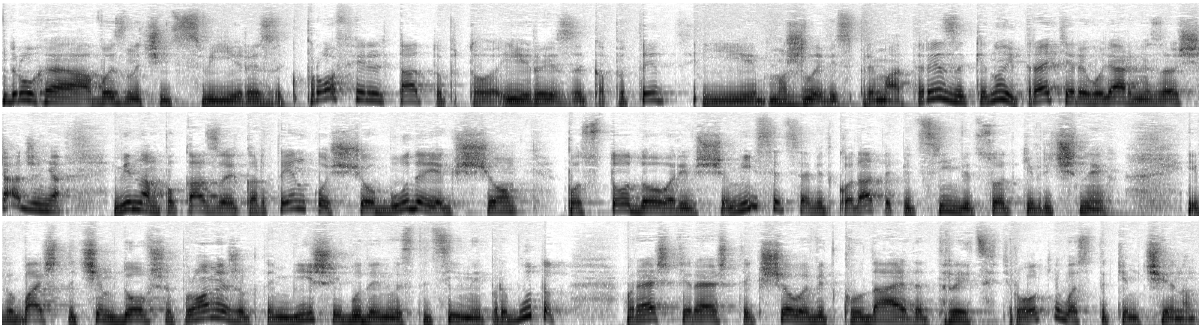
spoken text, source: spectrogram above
Друге, визначіть свій ризик профіль, та, тобто і ризик апетит, і можливість приймати ризики. Ну і третє, регулярні заощадження. Він нам показує картинку, що буде, якщо по 100 доларів щомісяця відкладати під 7% річних. І ви бачите, чим довше проміжок, тим більший буде інвестиційний прибуток. Врешті-решт, якщо ви відкладаєте 30 років ось таким чином,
